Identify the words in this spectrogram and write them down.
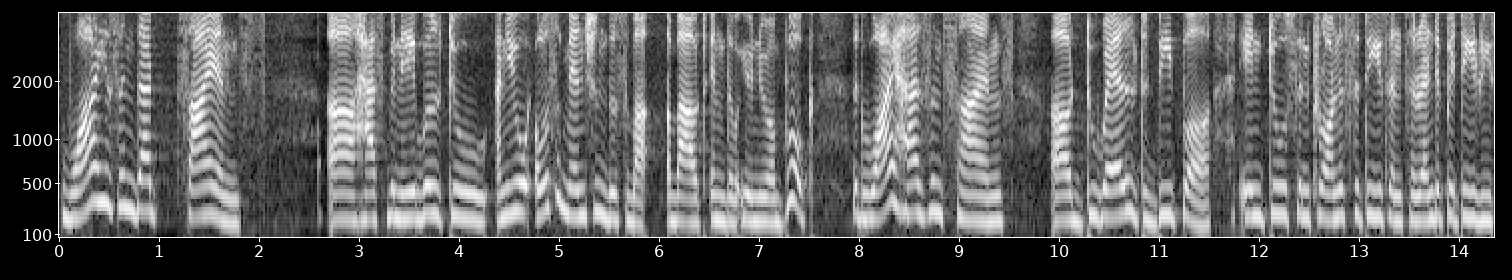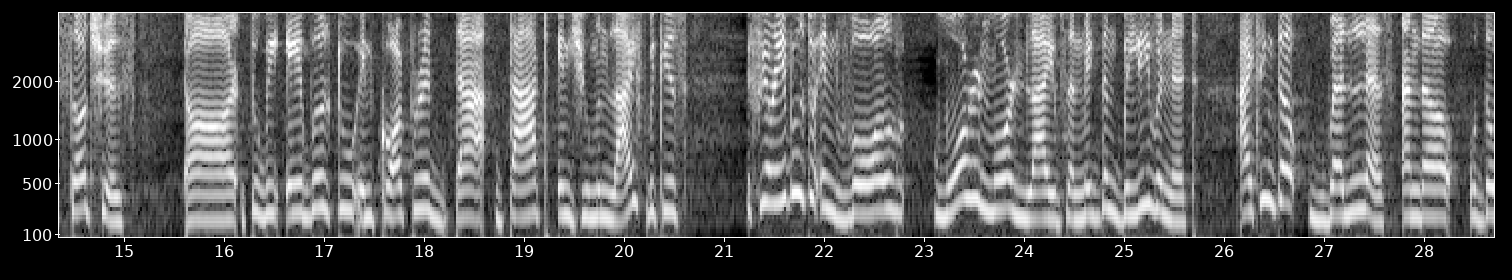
why isn't that science uh, has been able to? And you also mentioned this about about in the in your book that why hasn't science uh, dwelled deeper into synchronicities and serendipity researches uh, to be able to incorporate that that in human life because if you're able to involve more and more lives and make them believe in it i think the wellness and the the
